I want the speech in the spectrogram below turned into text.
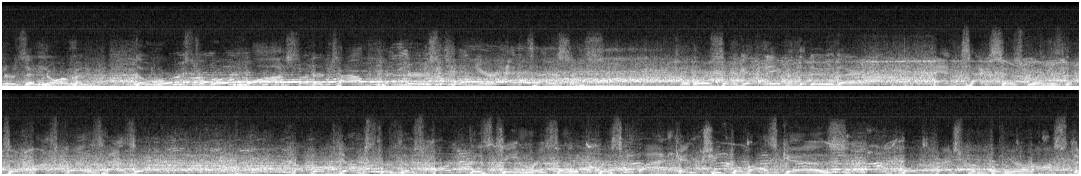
Sooners in Norman, the worst road loss under Tom Penders' tenure at Texas. So there's some getting even to do there. And Texas wins the tip. Vasquez has it. A couple of youngsters have sparked this team recently. Chris Clack and Chico Vasquez, both freshmen from in Austin.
